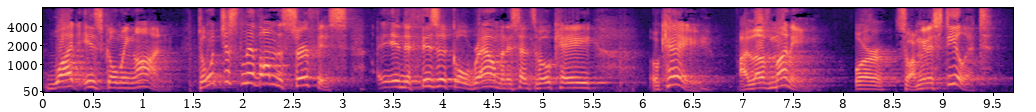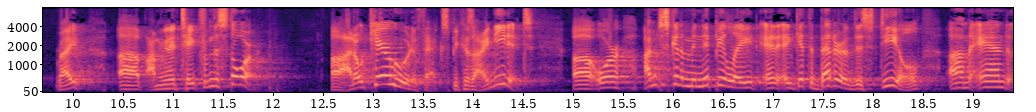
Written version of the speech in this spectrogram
what is going on. Don't just live on the surface in the physical realm in a sense of, okay, okay, I love money. Or, so I'm going to steal it, right? Uh, I'm going to take from the store. Uh, I don't care who it affects because I need it. Uh, or I'm just going to manipulate and, and, get the better of this deal, um, and uh,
